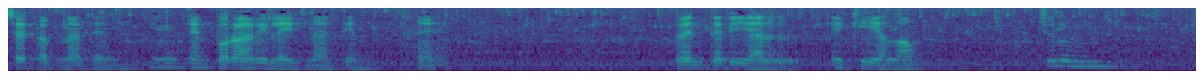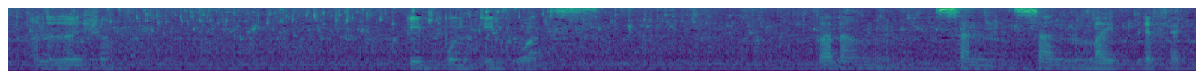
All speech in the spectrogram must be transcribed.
Setup natin. Yung temporary light natin. 20 real. IKEA lang. Churun. Ano lang siya. 8.8 watts. Parang sun, sunlight effect.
